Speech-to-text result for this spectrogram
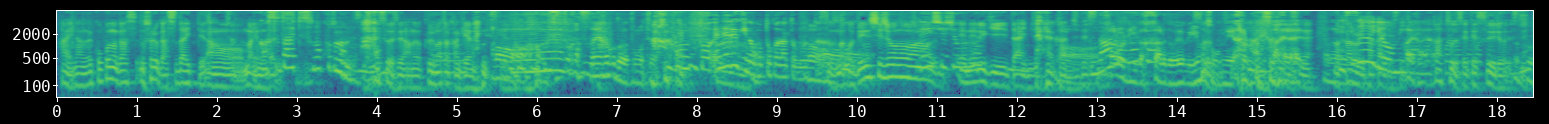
はい、なのでここのガスそれをガス代ってあの、まあ、ガス代ってそのことなんですね、はい、そうですね。あの車とは関係ないんですけれどもガス代のことだと思ってました。本当エネルギーのことかなと思った。そう、まあ、電子上のあのエネルギー代みたいな感じで。す、ね、カロリーがかかるとかよく言いますもんね。やるのにそうですね、手数料みたいなあそうですね。手数料ですね。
